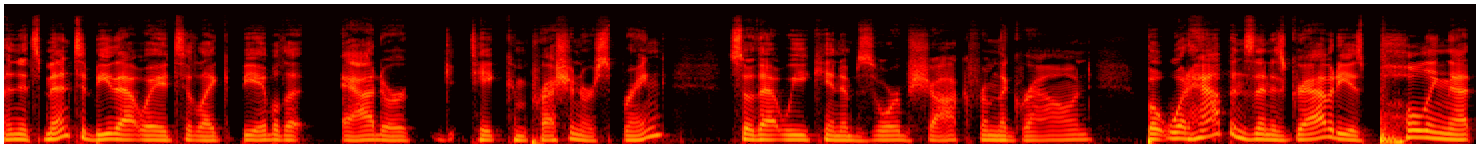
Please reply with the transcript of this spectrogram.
and it's meant to be that way to like be able to add or g- take compression or spring so that we can absorb shock from the ground. But what happens then is gravity is pulling that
